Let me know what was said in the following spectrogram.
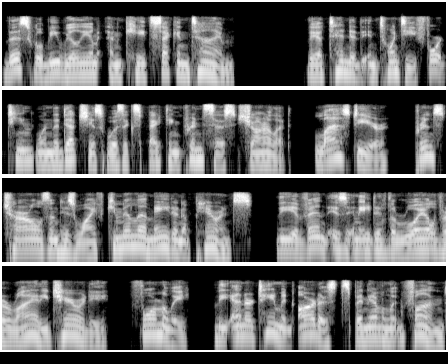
This will be William and Kate's second time. They attended in 2014 when the Duchess was expecting Princess Charlotte. Last year, Prince Charles and his wife Camilla made an appearance. The event is in aid of the Royal Variety Charity, formerly, the Entertainment Artists Benevolent Fund,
